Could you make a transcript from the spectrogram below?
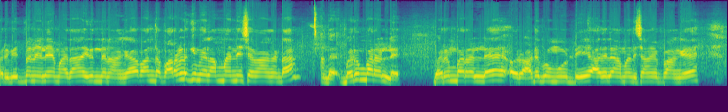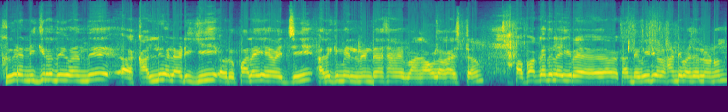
ஒரு விற்பனை நிலையமாக தான் இருந்தாங்க அப்போ அந்த வரலுக்கு மேலே அம்மா என்ன செய்வாங்கடா அந்த வெறும் பரல் வெறும் வரலில் ஒரு அடுப்பு மூட்டி அதில் வந்து சமைப்பாங்க. கீழே நிற்கிறதுக்கு வந்து கல்லுகள் அடுக்கி ஒரு பலையை வச்சு அதுக்கு மேலே நின்று தான் சமைப்பாங்க. அவ்வளோ கஷ்டம். பக்கத்தில் இருக்கிற அந்த வீடியோவில் கண்டிப்பாக சொல்லணும்.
